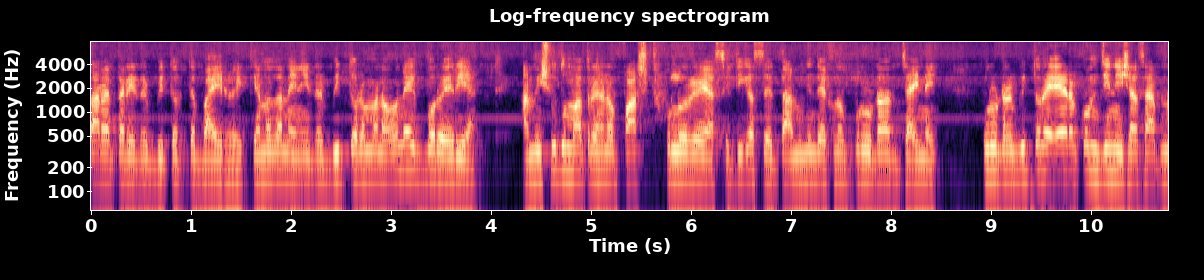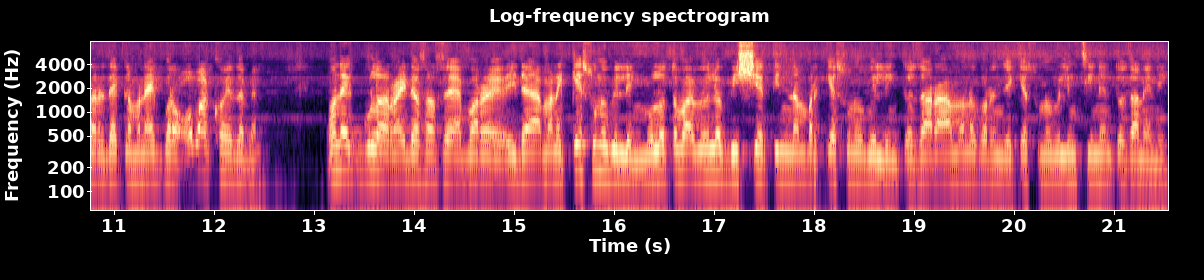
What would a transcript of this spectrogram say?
তাড়াতাড়ি এটার ভিতরতে বাইর হই। কেন জানেন, এটার ভিতরে মানে অনেক বড় এরিয়া আমি শুধুমাত্র এখানে ফার্স্ট ফ্লোরে আছি, ঠিক আছে? তো আমি কিন্তু এখনও পুরোটা যাই নাই। পুরোটার ভিতরে এরকম জিনিস আছে, আপনারা দেখলে মানে একবার অবাক হয়ে যাবেন। অনেকগুলা রাইডার্স আছে, এবার এটা মানে কেসুনো বিল্ডিং। মূলত ভাবে হলো বিশ্বের তিন নাম্বার কেসুনো বিল্ডিং। তো যারা মনে করেন যে কেসুনো বিল্ডিং চিনেন তো জানেনই।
